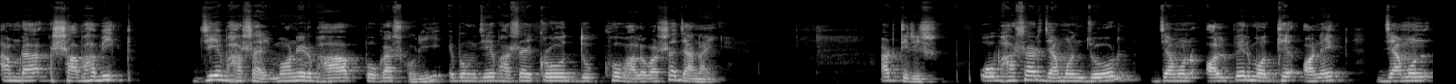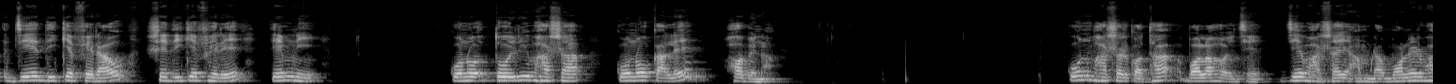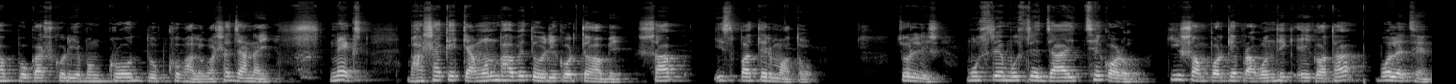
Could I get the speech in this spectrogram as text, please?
আমরা স্বাভাবিক যে ভাষায় মনের ভাব প্রকাশ করি এবং যে ভাষায় ক্রোধ, দুঃখ, ভালোবাসা জানাই। আটত্রিশ ও ভাষার যেমন জোর, যেমন অল্পের মধ্যে অনেক, যেমন যে দিকে ফেরাও, সেদিকে ফেরে, তেমনি কোনো তৈরি ভাষা কোনো কালে হবে না। কোন ভাষার কথা বলা হয়েছে? যে ভাষায় আমরা মনের ভাব প্রকাশ করি এবং ক্রোধ, দুঃখ, ভালোবাসা জানাই। নেক্সট, ভাষাকে কেমনভাবে তৈরি করতে হবে? সাপ ইস্পাতের মতো। চল্লিশ মুসড়ে মুসড়ে যা ইচ্ছে করো, কি সম্পর্কে প্রাবন্ধিক এই কথা বলেছেন?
